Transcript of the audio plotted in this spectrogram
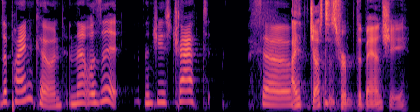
the pine cone, and that was it. Then she's trapped. So I justice for the Banshee.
